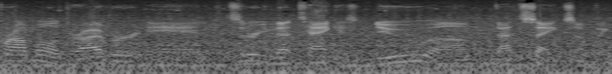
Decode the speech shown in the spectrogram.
Cromwell driver, and considering that tank is new, um, that's saying something.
